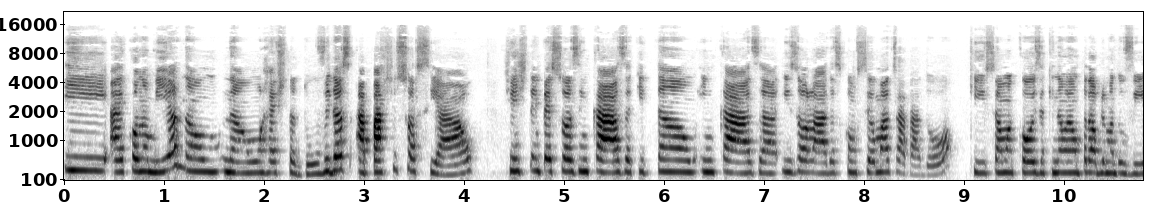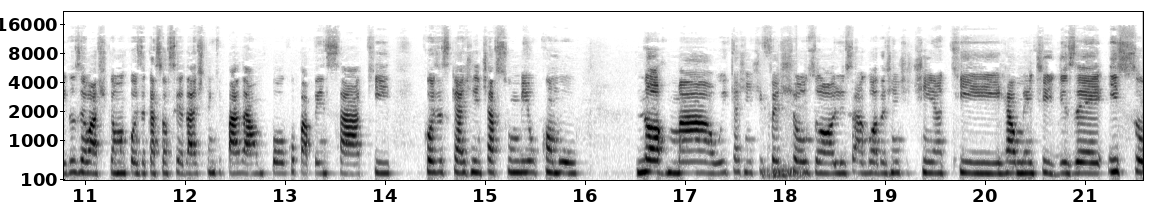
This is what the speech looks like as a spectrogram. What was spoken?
E a economia não, não resta dúvidas, a parte social, a gente tem pessoas em casa que estão em casa isoladas com seu maltratador, que isso é uma coisa que não é um problema do vírus. Eu acho que é uma coisa que a sociedade tem que parar um pouco para pensar que coisas que a gente assumiu como normal e que a gente fechou os olhos, agora a gente tinha que realmente dizer isso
